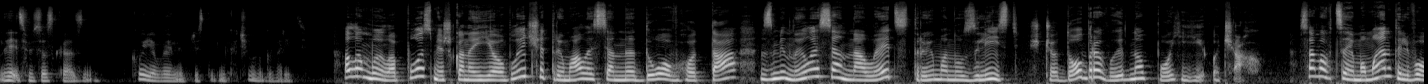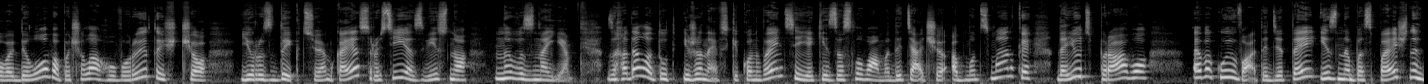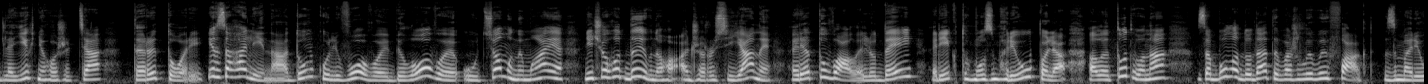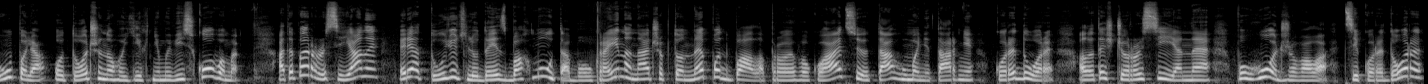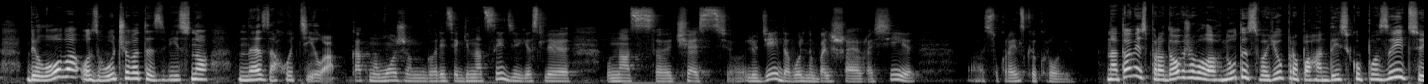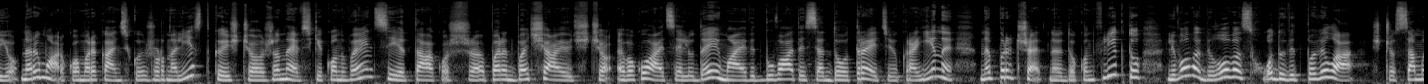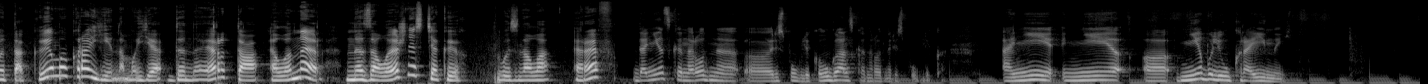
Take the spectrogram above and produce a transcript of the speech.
Этим все сказано. Какой я военный преступник? О чем вы говорите? Але мила посмішка на її обличчі трималася недовго та змінилася на ледь стриману злість, що добре видно по її очах. Саме в цей момент Львова Білова почала говорити, що юрисдикцію МКС Росія, звісно, не визнає. Згадала тут і Женевські конвенції, які, за словами дитячої обмуцменки, дають право евакуювати дітей із небезпечних для їхнього життя територій. І, взагалі, на думку Львової Білової, у цьому немає нічого дивного, адже росіяни рятували людей рік тому з Маріуполя. Але тут вона забула додати важливий факт: з Маріуполя, оточеного їхніми військовими. А тепер росіяни рятують людей з Бахмута, бо Україна, начебто, не подбала про евакуацію та гуманітарні коридори. Але те, що Росія не погоджувала ці коридори, Білова озвучувати, звісно, не захотіла. Как мы можем говорить о геноциде, если у нас э, часть э, людей довольно большая в России э, с украинской кровью? Натомість продовжувала гнути свою пропагандистську позицію на ремарку американської журналістки, що Женевські конвенції також е, передбачають, що евакуація людей має відбуватися до третьої країни, непричетної до конфлікту. Львова Білова сходу відповіла, що саме такими країнами є ДНР та ЛНР, незалежність яких визнала РФ. Донецкая народная э, республика, Луганская народная республика, они не, э, не были Украиной.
